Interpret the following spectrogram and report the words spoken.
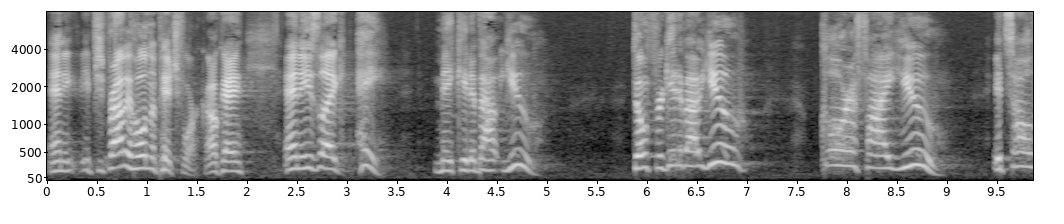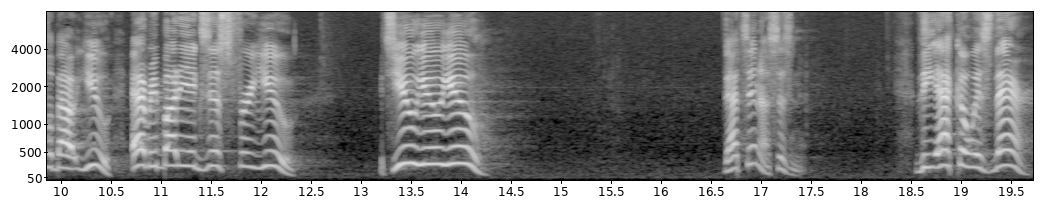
And he, he's probably holding a pitchfork, okay? And he's like, hey, make it about you. Don't forget about you. Glorify you. It's all about you. Everybody exists for you. It's you, you, you. That's in us, isn't it? The echo is there.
